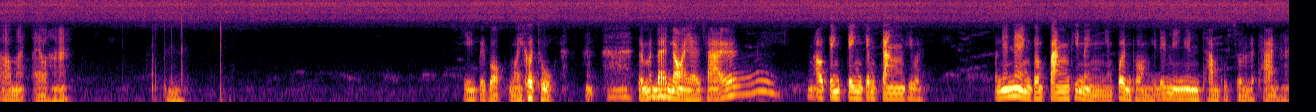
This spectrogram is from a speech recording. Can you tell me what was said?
เอามาแอวหาเองไปบอกหวยก็ถูก แต่มันได้หน่อยอะชายเอ้ยเอาเต็งเต็งๆจังๆที่ว่า วันนี้แน่งปังปังๆที่หนึ่งอย่างเปิ้ลพ่องจะได้มีเงินทำกุศลและทานหา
